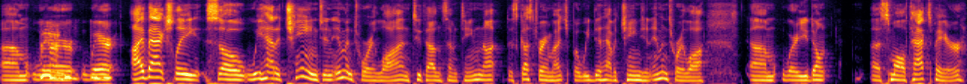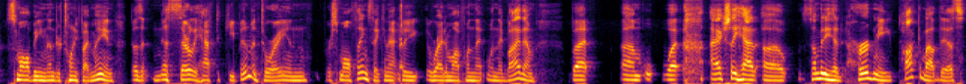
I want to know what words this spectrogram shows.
Um, where where I've actually so we had a change in inventory law in 2017, not discussed very much, but we did have a change in inventory law um, where you don't a small taxpayer, small being under 25 million, doesn't necessarily have to keep inventory. And for small things, they can actually write them off when they when they buy them. But um, what I actually had uh, somebody had heard me talk about this,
